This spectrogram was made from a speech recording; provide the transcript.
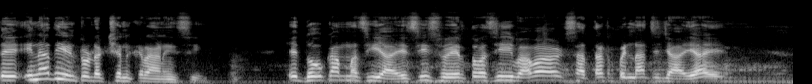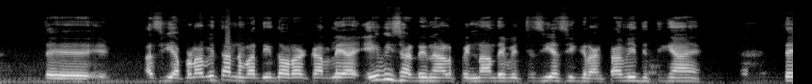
ਤੇ ਇਹਨਾਂ ਦੀ ਇੰਟਰੋਡਕਸ਼ਨ ਕਰਾਣੀ ਸੀ। ਇਹ ਦੋ ਕੰਮ ਅਸੀਂ ਆਏ ਸੀ। ਸਵੇਰ ਤੋਂ ਅਸੀਂ ਵਾਵਾ 7-8 ਪਿੰਡਾਂ 'ਚ ਜਾ ਆਏ। ਤੇ ਅਸੀਂ ਆਪਣਾ ਵੀ ਧੰਨਵਾਦੀ ਦੌਰਾ ਕਰ ਲਿਆ। ਇਹ ਵੀ ਸਾਡੇ ਨਾਲ ਪਿੰਡਾਂ ਦੇ ਵਿੱਚ ਸੀ, ਅਸੀਂ ਗ੍ਰਾਂਟਾਂ ਵੀ ਦਿੱਤੀਆਂ ਹੈ ਤੇ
